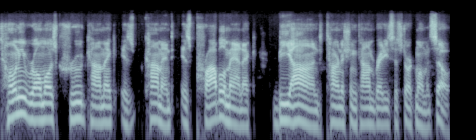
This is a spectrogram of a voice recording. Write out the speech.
Tony Romo's crude comic is comment is problematic beyond tarnishing Tom Brady's historic moment. So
